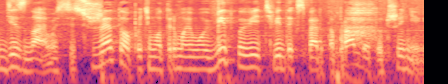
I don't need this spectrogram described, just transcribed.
Дізнаємося з сюжету, а потім отримаємо відповідь від експерта. Правда то чи ні?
